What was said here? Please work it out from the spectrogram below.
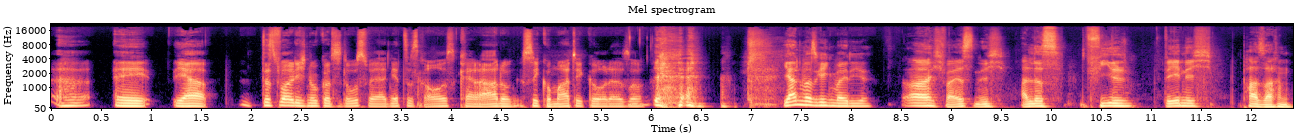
äh, ey, ja, das wollte ich nur kurz loswerden. Jetzt ist raus, keine Ahnung, Psychomatiko oder so. Jan, was ging bei dir? Ah, ich weiß nicht. Alles, viel, wenig, paar Sachen.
